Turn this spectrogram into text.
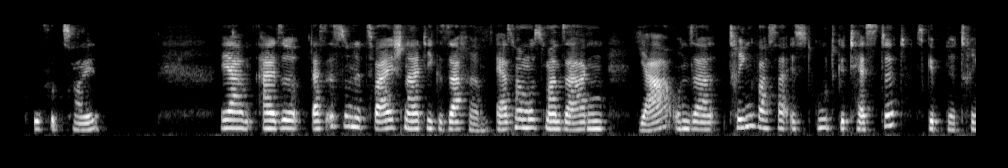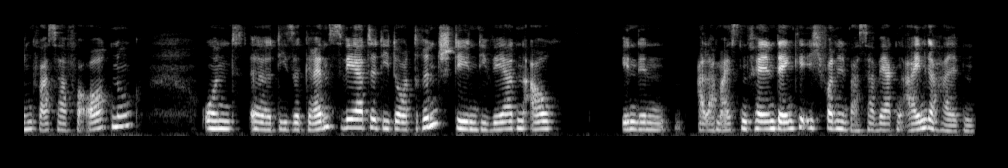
prophezeien? Ja, also das ist so eine zweischneidige Sache. Erstmal muss man sagen, ja, unser Trinkwasser ist gut getestet. Es gibt eine Trinkwasserverordnung und äh, diese Grenzwerte, die dort drin stehen, die werden auch in den allermeisten Fällen, denke ich, von den Wasserwerken eingehalten.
